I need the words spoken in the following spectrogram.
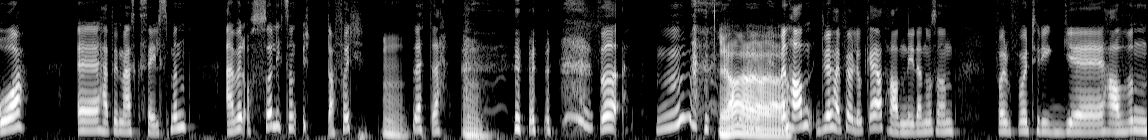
Og uh, Happy Mask Salesman er vel også litt sånn utafor Mm. dette. Mm. Så mm. Ja, ja, ja. Men han, du føler jo ikke at han gir deg noe sånn form for trygg eh, havn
